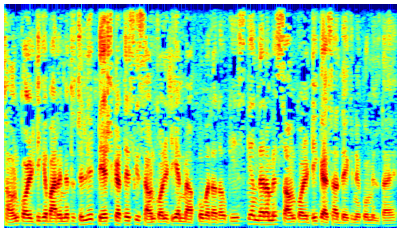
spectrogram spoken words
साउंड क्वालिटी के बारे में तो चलिए टेस्ट करते हैं इसकी साउंड क्वालिटी एंड मैं आपको बताता हूँ कि इसके अंदर हमें साउंड क्वालिटी कैसा देखने को मिलता है।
